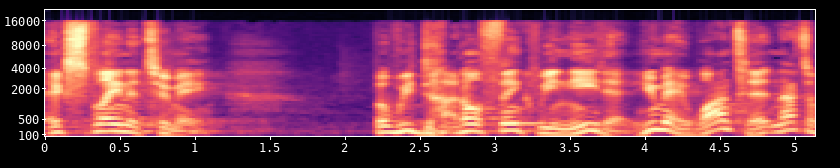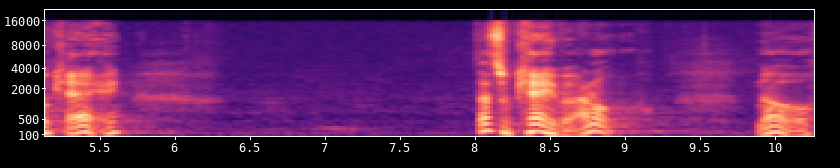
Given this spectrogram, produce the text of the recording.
Explain it to me. But we, I don't think we need it. You may want it, and that's okay. That's okay, but I don't know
